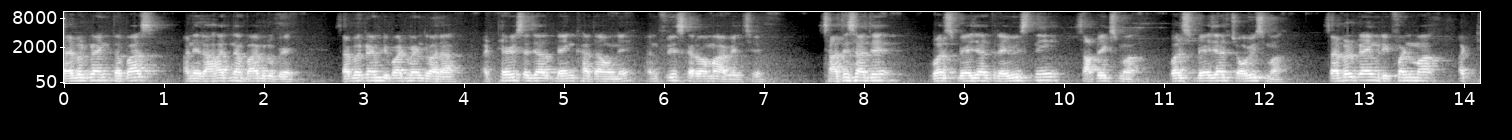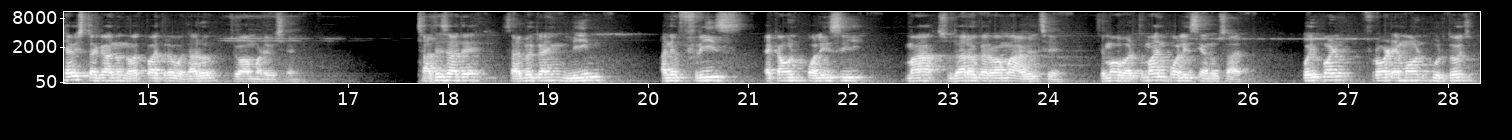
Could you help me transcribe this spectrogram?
સાયબર ક્રાઇમ તપાસ અને રાહતના ભાગરૂપે સાયબર ક્રાઇમ ડિપાર્ટમેન્ટ દ્વારા અઠ્યાવીસ હજાર બેંક ખાતાઓને અનફ્રીઝ કરવામાં આવેલ છે. સાથે સાથે વર્ષ બે હજાર ત્રેવીસની સાપેક્ષમાં વર્ષ બે હજાર ચોવીસમાં સાયબર ક્રાઇમ રિફંડમાં અઠ્યાવીસ ટકાનો નોંધપાત્ર વધારો જોવા મળ્યો છે. સાથે સાથે સાયબર ક્રાઇમ લીન અને ફ્રીઝ એકાઉન્ટ પોલિસીમાં સુધારો કરવામાં આવેલ છે, જેમાં વર્તમાન પોલિસી અનુસાર કોઈપણ ફ્રોડ એમાઉન્ટ પૂરતો જ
